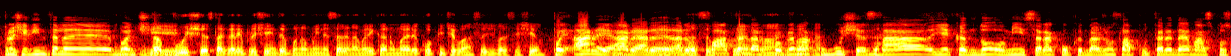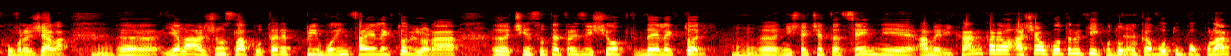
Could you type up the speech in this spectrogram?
președintele băncii. Dar Bush ăsta, care e președinte până mâine seară în America, nu mai are copii ceva să-și lase și el? Păi are, are, are, da, are da, o fată, dar a, problema fata. cu Bush ăsta da. e că în 2000, săracul, când a ajuns la putere, de-aia v-am spus cu vrăjeala, mm. uh, el a ajuns la putere prin voința electorilor, a 538 uh, de electori uh-huh. niște cetățeni americani care așa au hotărât ei, cu totul da. că votul popular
